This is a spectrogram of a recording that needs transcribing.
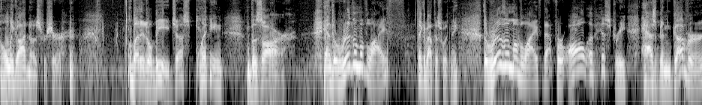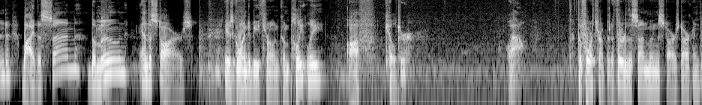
Only God knows for sure. but it'll be just plain bizarre. And the rhythm of life Think about this with me. The rhythm of life that for all of history has been governed by the sun, the moon, and the stars is going to be thrown completely off kilter. Wow. The fourth trumpet, a third of the sun, moon, and stars darkened.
